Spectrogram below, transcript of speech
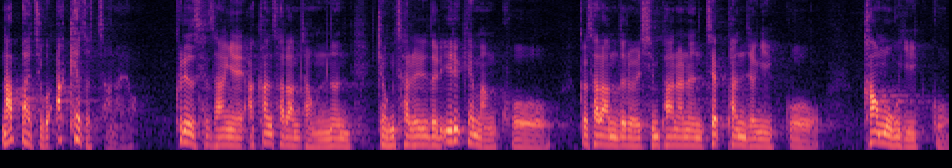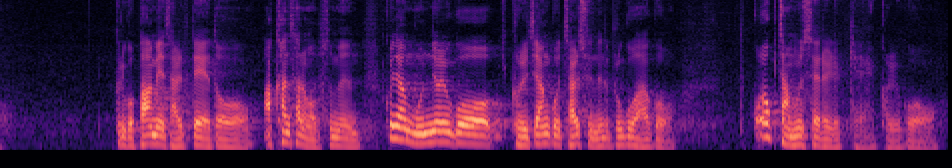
나빠지고 악해졌잖아요. 그래서 세상에 악한 사람 잡는 경찰들이 이렇게 많고 그 사람들을 심판하는 재판정이 있고 감옥이 있고 그리고 밤에 잘 때에도 악한 사람 없으면 그냥 문 열고 걸지 않고 잘 수 있는데 불구하고 꼭 자물쇠를 이렇게 걸고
